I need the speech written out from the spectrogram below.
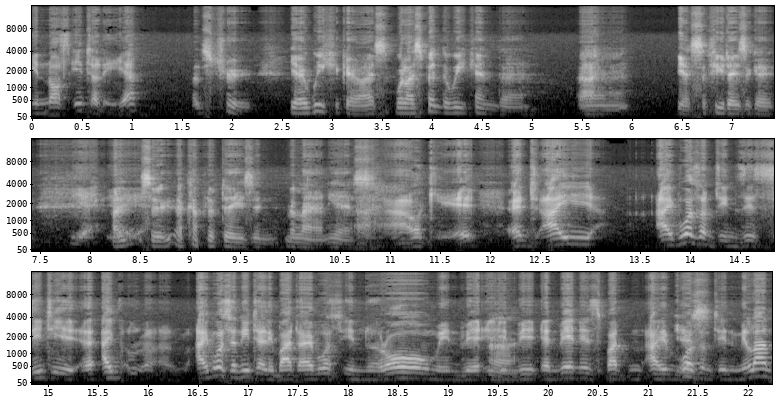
in North Italy, yeah. That's true. Yeah, a week ago. I well, I spent the weekend there. Um, yes, a few days ago. Yeah. yeah, I, yeah. So a couple of days in Milan. Yes. Ah, okay. And I I wasn't in this city. Uh, I I was in Italy, but I was in Rome, in, uh, in, in, Venice, but I yes. wasn't in Milan.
